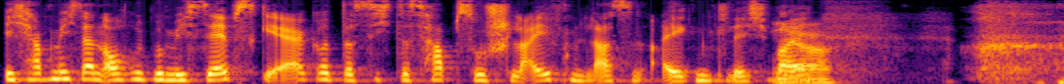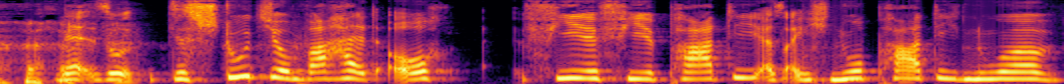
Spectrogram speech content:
ich habe mich dann auch über mich selbst geärgert, dass ich das hab so schleifen lassen eigentlich, weil ja. ne, so das Studium war halt auch viel viel Party, also eigentlich nur Party, nur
